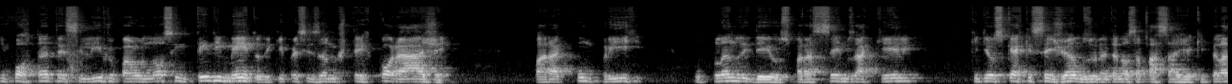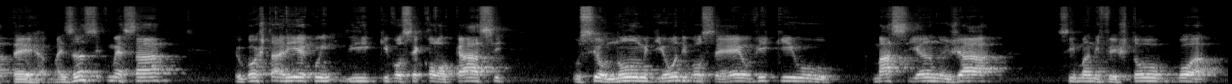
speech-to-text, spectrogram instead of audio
importante é esse livro para o nosso entendimento de que precisamos ter coragem para cumprir o plano de Deus, para sermos aquele que Deus quer que sejamos durante a nossa passagem aqui pela terra. Mas antes de começar, eu gostaria de que você colocasse o seu nome, de onde você é. Eu vi que o Marciano já se manifestou. Boa,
